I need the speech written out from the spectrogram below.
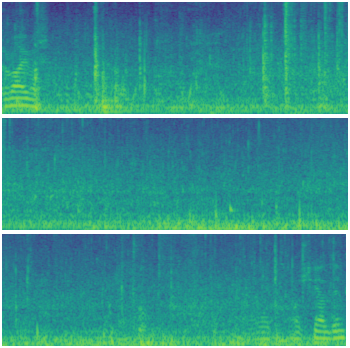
Survivor. Evet, hoş geldin.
